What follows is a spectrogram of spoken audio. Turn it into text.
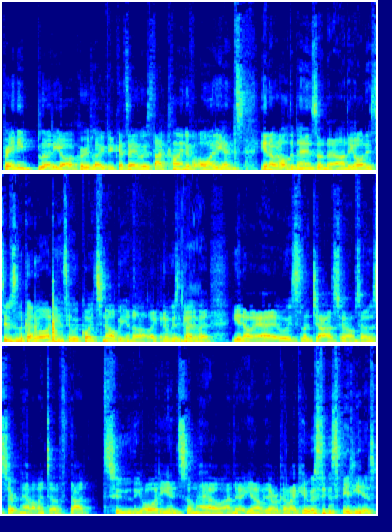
pretty bloody awkward, like because it was that kind of audience. You know, it all depends on the on the audience. This was the kind of audience that were quite snobby and all, like, and it was kind of a you know, uh, it was like jazz film, so there was a certain element of that to the audience somehow, and uh, you know, they were kind of like, "Who is this idiot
